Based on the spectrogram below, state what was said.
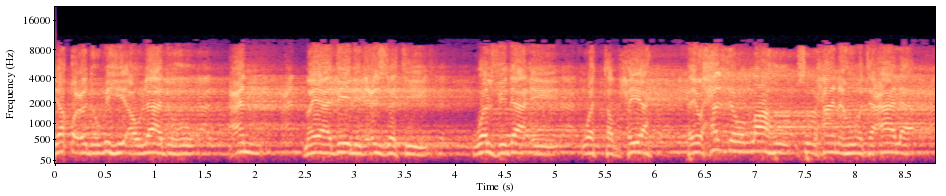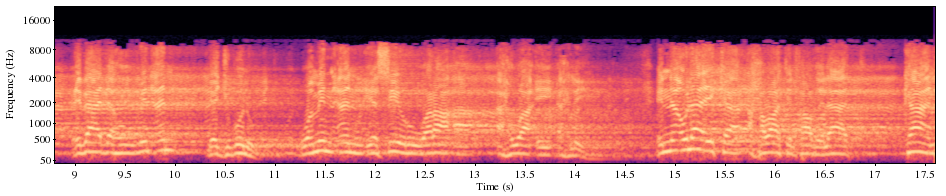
يقعد به أولاده عن ميادين العزة والفداء والتضحية. فيحذر الله سبحانه وتعالى عباده من أن يجبنوا ومن أن يسيروا وراء أهواء اهليهم إن أولئك اخواتي الفاضلات كان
